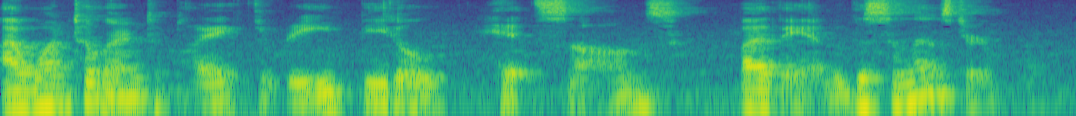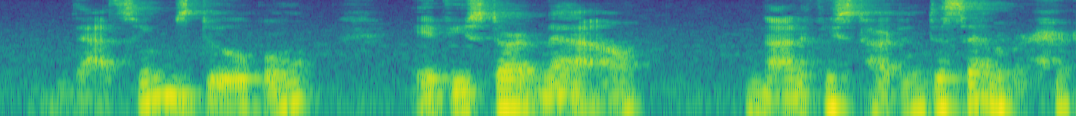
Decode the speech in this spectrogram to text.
I want to learn to play three Beatle hit songs by the end of the semester. That seems doable if you start now, not if you start in December.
